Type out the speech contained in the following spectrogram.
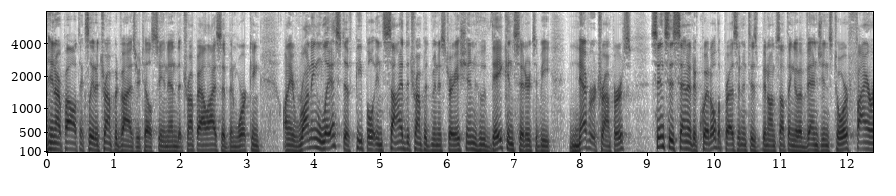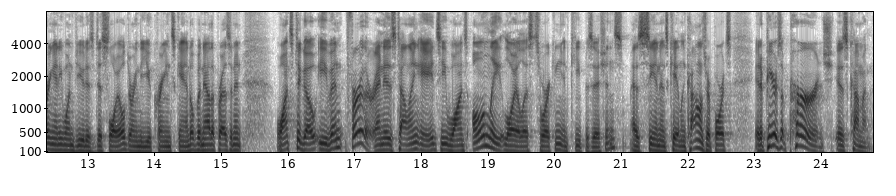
In our politics lead, a Trump advisor tells CNN that Trump allies have been working on a running list of people inside the Trump administration who they consider to be never Trumpers. Since his Senate acquittal, the president has been on something of a vengeance tour, firing anyone viewed as disloyal during the Ukraine scandal. But now the president wants to go even further and is telling aides he wants only loyalists working in key positions. As CNN's Kaitlan Collins reports, it appears a purge is coming.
